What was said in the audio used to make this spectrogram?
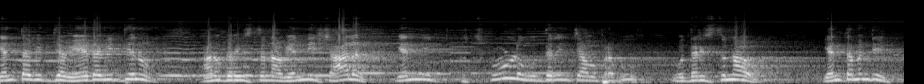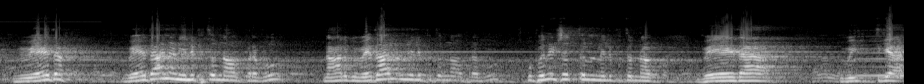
ఎంత విద్య వేద విద్యను అనుగ్రహిస్తున్నావు? ఎన్ని శాల ఎన్ని స్కూళ్ళు ఉద్ధరించావు ప్రభు? ఉద్ధరిస్తున్నావు. ఎంతమంది వేద వేదాలను నిలుపుతున్నావు ప్రభు? నాలుగు వేదాలను నిలుపుతున్నావు ప్రభు. ఉపనిషత్తులను నిలుపుతున్నావు. వేద విద్య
